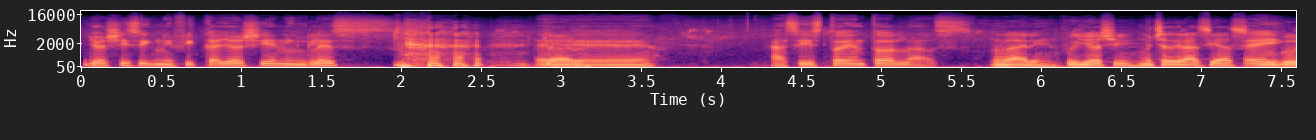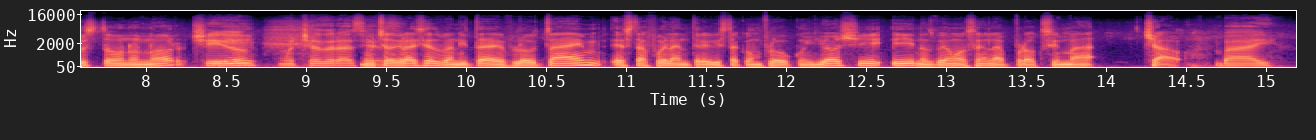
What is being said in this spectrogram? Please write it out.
Yoshi significa Yoshi en inglés. claro. así estoy en todos lados. Vale, pues Yoshi, muchas gracias. un gusto, un honor. Chido, muchas gracias. Muchas gracias, bandita de Flow Time. Esta fue la entrevista con Flow con Yoshi y nos vemos en la próxima. Chao. Bye.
